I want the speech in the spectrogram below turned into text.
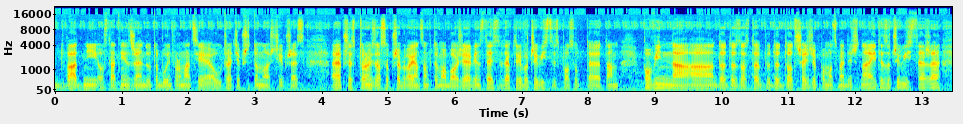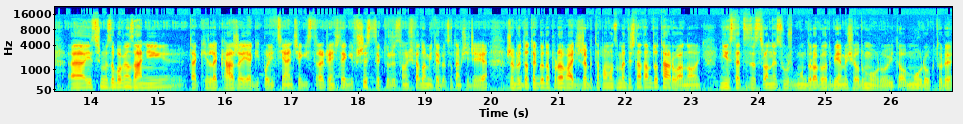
Dwa dni ostatnie z rzędu to były informacje o utracie przytomności przez, e, przez którąś z osób przebywającą w tym obozie, więc to jest sytuacja, w której w oczywisty sposób te, tam powinna do, do, do, do, dotrzeć pomoc medyczna i to jest oczywiste, że jesteśmy zobowiązani, tak lekarze, jak i policjanci, jak i straż graniczna, jak i wszyscy, którzy są świadomi tego, co tam się dzieje, żeby do tego doprowadzić, żeby ta pomoc medyczna tam dotarła. No, niestety ze strony służb mundurowych odbijamy się od muru i to muru, który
